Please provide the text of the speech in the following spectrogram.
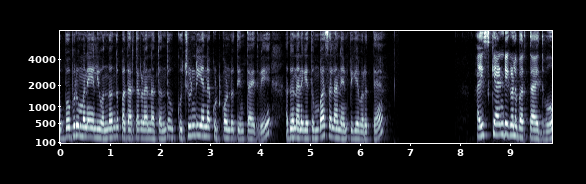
ಒಬ್ಬೊಬ್ಬರು ಮನೆಯಲ್ಲಿ ಒಂದೊಂದು ಪದಾರ್ಥಗಳನ್ನು ತಂದು ಕುಚುಂಡಿಯನ್ನು ಕುಟ್ಕೊಂಡು ತಿಂತಾಯಿದ್ವಿ ಅದು ನನಗೆ ತುಂಬ ಸಲ ನೆನಪಿಗೆ ಬರುತ್ತೆ. ಐಸ್ ಕ್ಯಾಂಡಿಗಳು ಬರ್ತಾ ಇದ್ವು.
